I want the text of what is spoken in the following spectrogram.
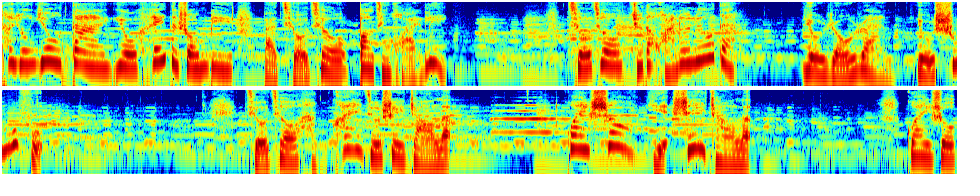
他用又大又黑的双臂把球球抱进怀里。球球觉得滑溜溜的，又柔软又舒服。球球很快就睡着了，怪兽也睡着了。怪兽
